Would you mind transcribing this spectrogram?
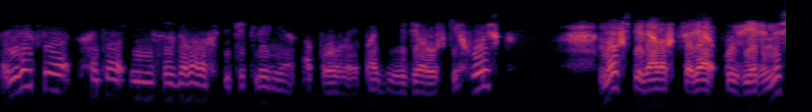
Реляция, хотя и не создавала впечатления о полной победе русских войск, но вселяла в царя уверенность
